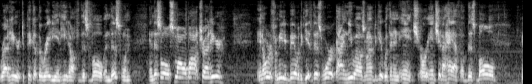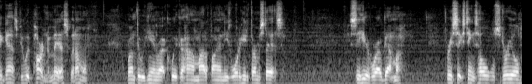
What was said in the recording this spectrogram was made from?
right here to pick up the radiant heat off of this bulb. And this one and this little small box right here in order for me to be able to get this work I knew I was gonna have to get within an inch or inch and a half of this bulb. Hey guys if you would pardon the mess but I'm gonna run through again right quick how I'm modifying these water heater thermostats. See here where I've got my 3 16 holes drilled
